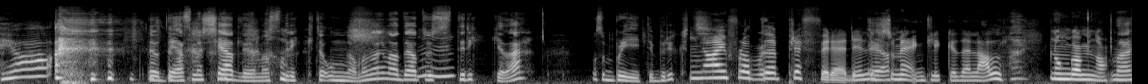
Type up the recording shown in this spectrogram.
Ja. Det er jo det som er kjedelig med å strikke til unger noen ganger. Det at du strikker det, og så blir det ikke brukt. Nei, for at jeg prefererer liksom egentlig ikke det likevel. Noen ganger. Nei.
